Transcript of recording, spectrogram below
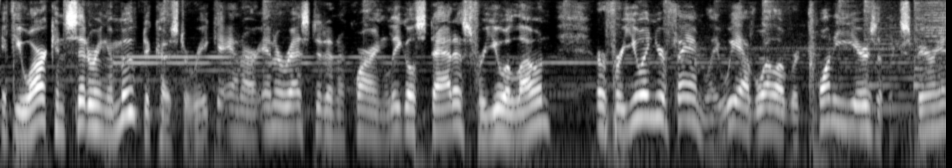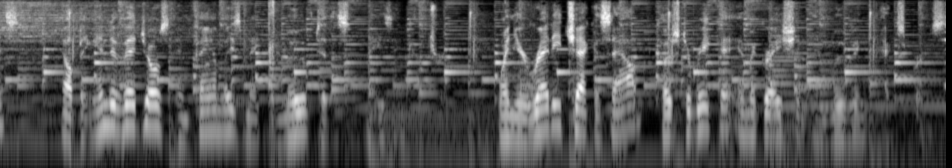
If you are considering a move to Costa Rica and are interested in acquiring legal status for you alone or for you and your family, we have well over 20 years of experience helping individuals and families make the move to this amazing country. When you're ready, check us out Costa Rica Immigration and Moving Experts.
